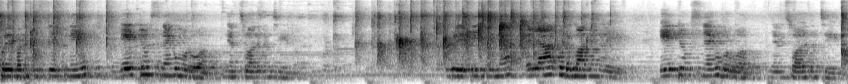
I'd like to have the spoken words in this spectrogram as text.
പ്രിയപ്പെട്ട ക്രിസ്ത്യസിനെയും ഏറ്റവും സ്നേഹപൂർവം ഞാൻ സ്വാഗതം ചെയ്യുന്നു. ഇവിടെ എത്തിയിരിക്കുന്ന എല്ലാ കുടുംബാംഗങ്ങളെയും ഏറ്റവും സ്നേഹപൂർവം ഞാൻ സ്വാഗതം ചെയ്യുന്നു.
